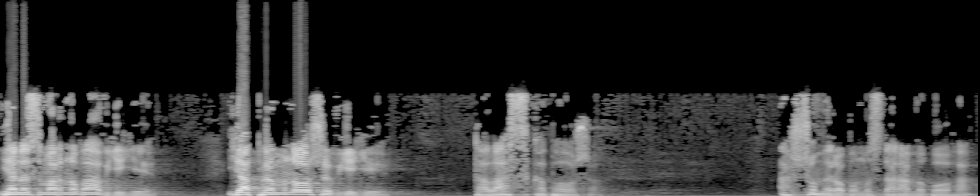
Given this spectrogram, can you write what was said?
Я не змарнував її, я примножив її, та ласка Божа. А що ми робимо з дарами Бога?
